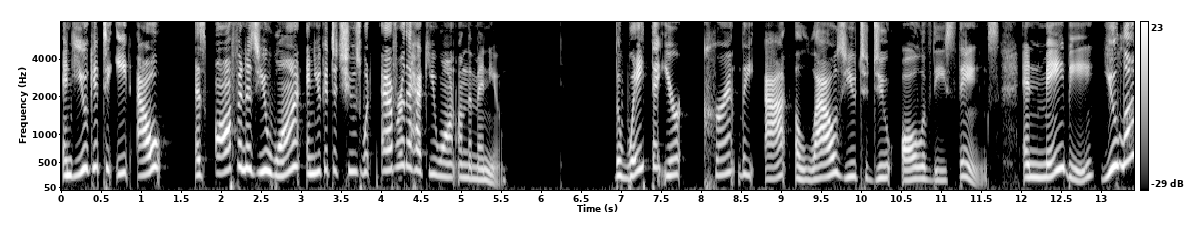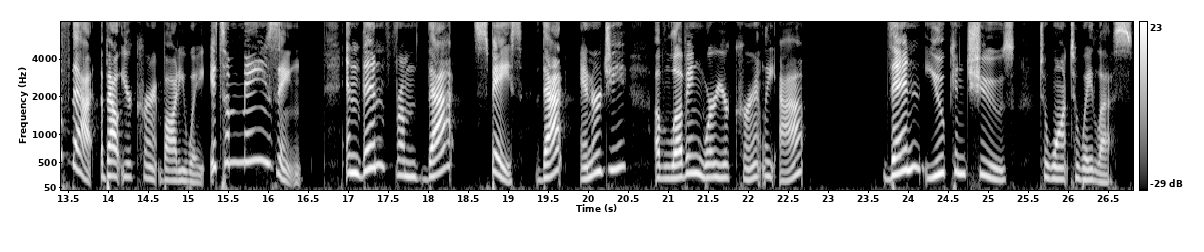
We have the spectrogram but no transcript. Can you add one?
And you get to eat out as often as you want, and you get to choose whatever the heck you want on the menu. The weight that you're currently at allows you to do all of these things. And maybe you love that about your current body weight. It's amazing. And then from that space, that energy of loving where you're currently at, then you can choose to want to weigh less.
